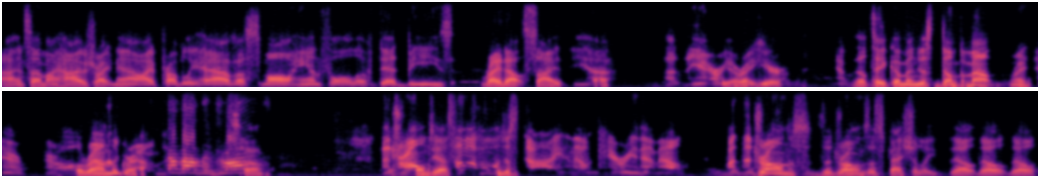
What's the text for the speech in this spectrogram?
Uh, in some of my hives right now i probably have a small handful of dead bees right outside the uh, the- area right here. They'll take them and just dump them out right there. They're all around the ground. About the drones? so the drones yeah some of them will just die and they'll carry them out but the drones the drones especially. They'll they'll they'll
